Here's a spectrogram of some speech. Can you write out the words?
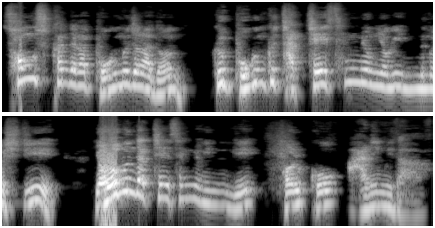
성숙한 자가 복음을 전하던 그 복음 그 자체의 생명력이 있는 것이지 여러분 자체의 생명이 있는 게 결코 아닙니다.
